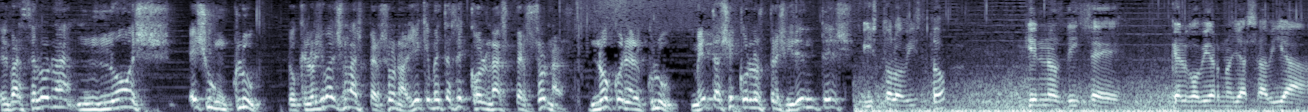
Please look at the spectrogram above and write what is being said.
El Barcelona no es, es un club, lo que nos lleva son las personas y hay que meterse con las personas, no con el club. Métase con los presidentes. Visto lo visto, ¿quién nos dice que el gobierno ya sabía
